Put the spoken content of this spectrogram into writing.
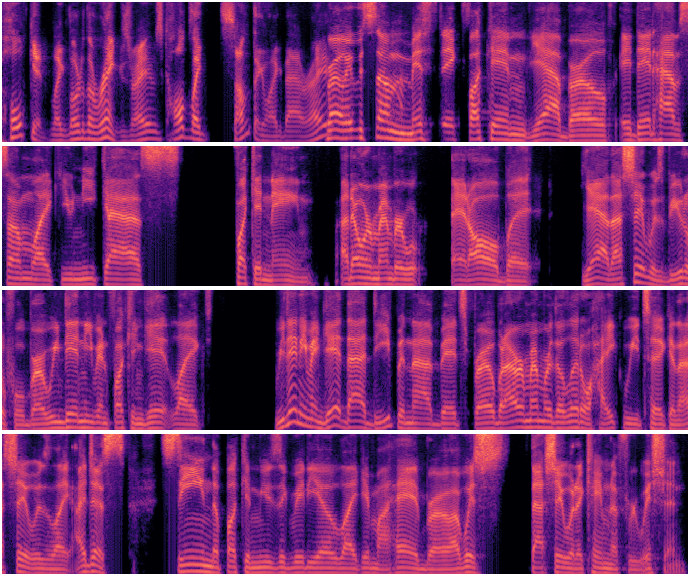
Tolkien, like Lord of the Rings, right? It was called like something like that, right? Bro, it was some mystic fucking yeah, bro. It did have some like unique ass fucking name. I don't remember at all, but yeah, that shit was beautiful, bro. We didn't even fucking get like we didn't even get that deep in that bitch, bro. But I remember the little hike we took, and that shit was like I just seen the fucking music video like in my head, bro. I wish that shit would have came to fruition.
